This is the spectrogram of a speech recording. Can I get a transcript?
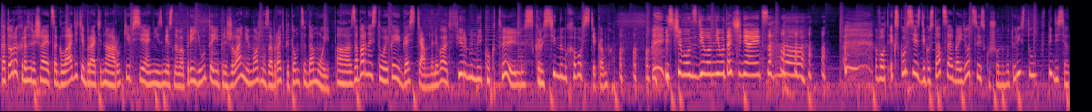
которых разрешается гладить и брать на руки. Все они из местного приюта, и при желании можно забрать питомца домой. А, За барной стойкой гостям наливают фирменный коктейль с крысиным хвостиком. Из чего он сделан, не уточняется. Вот, экскурсия с дегустацией обойдется искушенному туристу в 50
